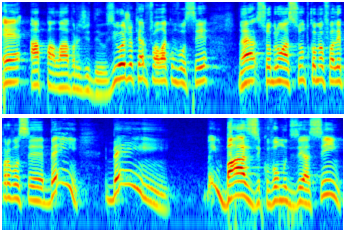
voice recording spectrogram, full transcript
é a palavra de Deus. E hoje eu quero falar com você né, sobre um assunto, como eu falei para você, bem, bem, bem básico, vamos dizer assim,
